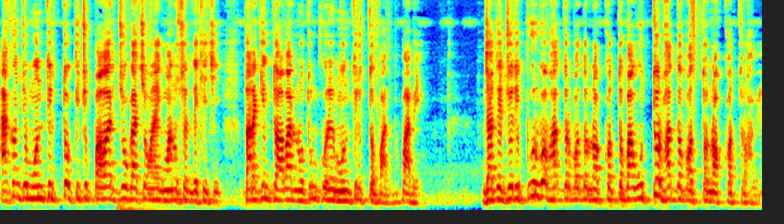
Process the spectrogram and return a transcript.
এখন যে মন্ত্রিত্ব কিছু পাওয়ার যোগ আছে, অনেক মানুষের দেখেছি, তারা কিন্তু আবার নতুন করে মন্ত্রিত্ব পাবে। যাদের যদি পূর্ব ভাদ্রপদ নক্ষত্র বা উত্তর ভাদ্রপদ নক্ষত্র হবে।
